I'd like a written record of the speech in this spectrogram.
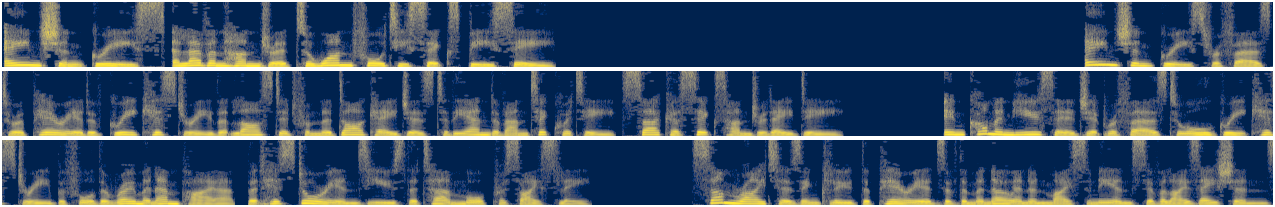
Ancient Greece 1100 to 146 BC. Ancient Greece refers to a period of Greek history that lasted from the Dark Ages to the end of antiquity circa 600 AD. In common usage it refers to all Greek history before the Roman Empire, but historians use the term more precisely. Some writers include the periods of the Minoan and Mycenaean civilizations,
